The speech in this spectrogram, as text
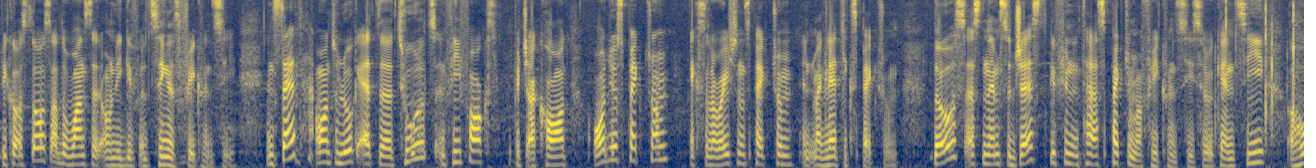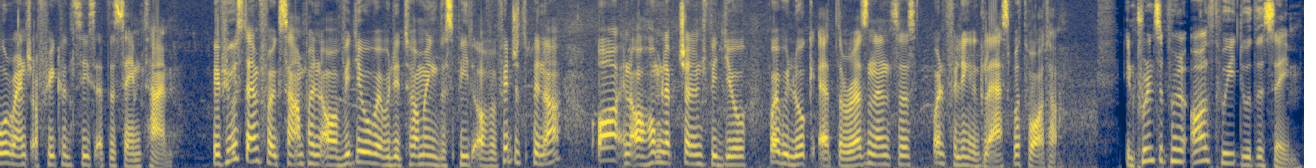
because those are the ones that only give a single frequency. Instead, I want to look at the tools in phyphox which are called audio spectrum, acceleration spectrum and magnetic spectrum. Those, as the name suggests, give you an entire spectrum of frequencies, so you can see a whole range of frequencies at the same time. We've used them, for example, in our video where we're determining the speed of a fidget spinner or in our home lab challenge video where we look at the resonances when filling a glass with water. In principle, all three do the same.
